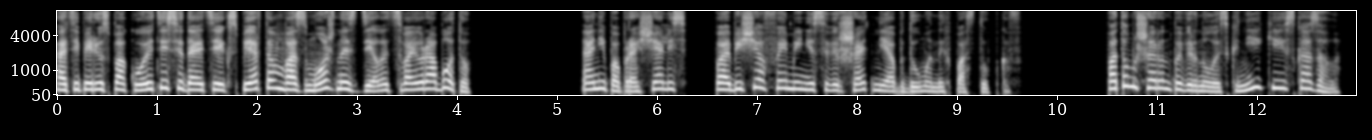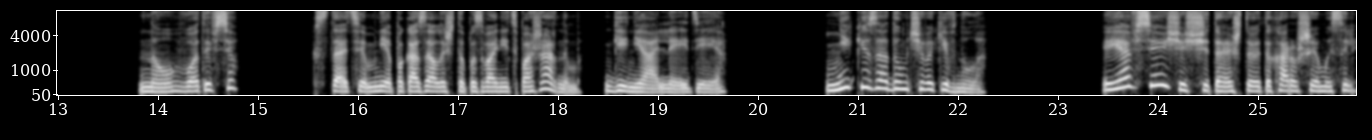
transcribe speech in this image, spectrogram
А теперь успокойтесь и дайте экспертам возможность сделать свою работу. Они попрощались, пообещав Эми не совершать необдуманных поступков. Потом Шерон повернулась к Нике и сказала. Ну, вот и все. Кстати, мне показалось, что позвонить пожарным — гениальная идея. Ники задумчиво кивнула. Я все еще считаю, что это хорошая мысль.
